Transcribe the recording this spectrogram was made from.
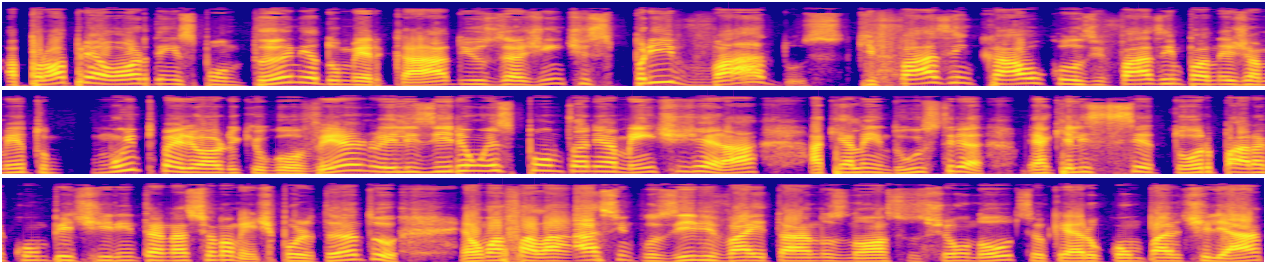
a própria ordem espontânea do mercado e os agentes privados que fazem cálculos e fazem planejamento muito melhor do que o governo, eles iriam espontaneamente gerar aquela indústria, aquele setor para competir internacionalmente. Portanto, é uma falácia, inclusive vai estar nos nossos show notes. Eu quero compartilhar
